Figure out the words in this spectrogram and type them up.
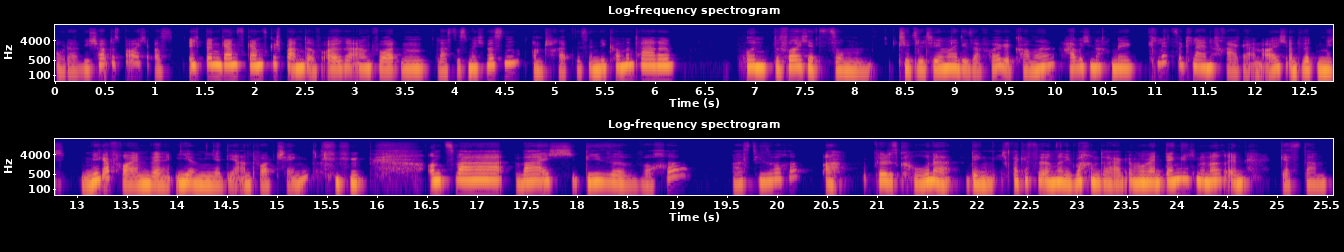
Oder wie schaut es bei euch aus? Ich bin ganz, ganz gespannt auf eure Antworten. Lasst es mich wissen und schreibt es in die Kommentare. Und bevor ich jetzt zum Titelthema dieser Folge komme, habe ich noch eine klitzekleine Frage an euch und würde mich mega freuen, wenn ihr mir die Antwort schenkt. und zwar war ich diese Woche, war es diese Woche? Ah, blödes Corona-Ding. Ich vergesse immer die Wochentage. Im Moment denke ich nur noch in gestern,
